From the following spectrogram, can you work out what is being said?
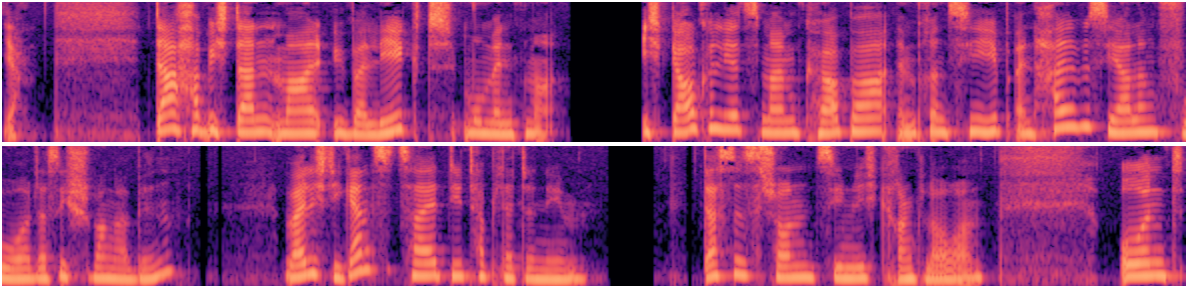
ja, da habe ich dann mal überlegt, Moment mal, ich gaukel jetzt meinem Körper im Prinzip ein halbes Jahr lang vor, dass ich schwanger bin, weil ich die ganze Zeit die Tablette nehme. Das ist schon ziemlich krank, Laura. Und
